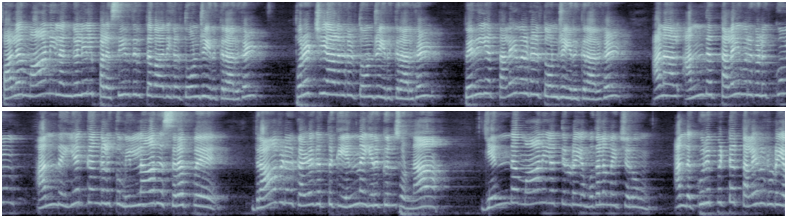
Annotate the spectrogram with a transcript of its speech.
பல மாநிலங்களில் பல சீர்திருத்தவாதிகள் தோன்றி இருக்கிறார்கள். புரட்சியாளர்கள் தோன்றி இருக்கிறார்கள். பெரிய தலைவர்கள் தோன்றி இருக்கிறார்கள். ஆனால் அந்த தலைவர்களுக்கும் அந்த இயக்கங்களுக்கும் இல்லாத சிறப்பு திராவிடர் கழகத்துக்கு என்ன இருக்குன்னு சொன்னா எந்த மாநிலத்தினுடைய முதலமைச்சரும் அந்த குறிப்பிட்ட தலைவர்களுடைய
